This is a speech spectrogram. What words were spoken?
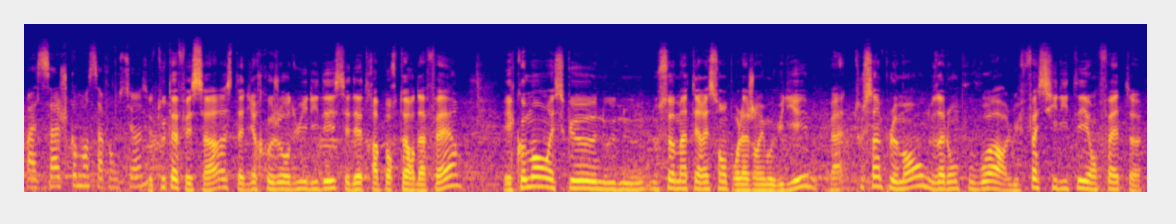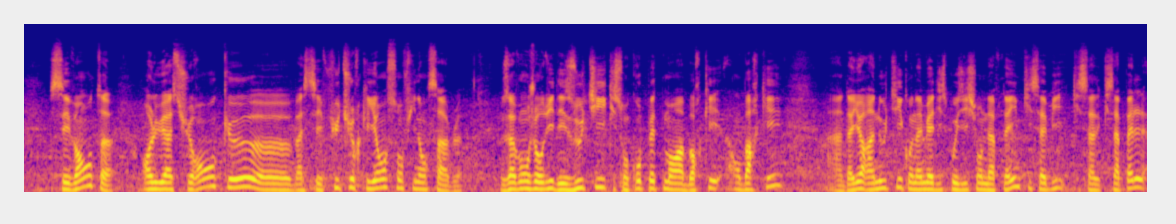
passage? Comment ça fonctionne? C'est tout à fait ça, c'est-à-dire qu'aujourd'hui l'idée c'est d'être apporteur d'affaires. Et comment est-ce que nous, sommes intéressants pour l'agent immobilier Bah, Tout simplement, nous allons pouvoir lui faciliter en fait ses ventes en lui assurant que euh, bah, ses futurs clients sont finançables. Nous avons aujourd'hui des outils qui sont complètement embarqués. embarqués. D'ailleurs, un outil qu'on a mis à disposition de l'AFNAIM qui s'appelle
